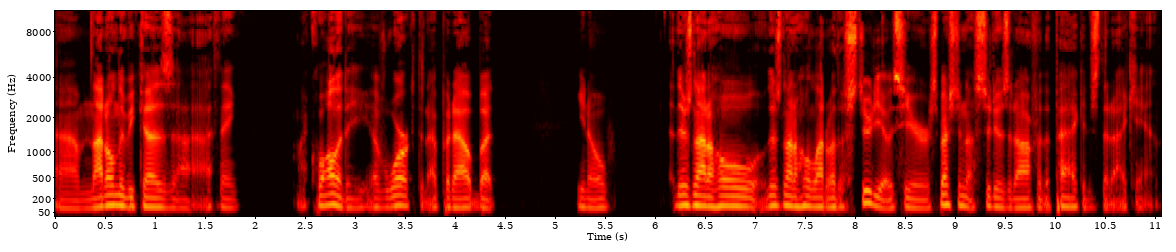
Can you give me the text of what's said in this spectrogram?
Um, not only because I think my quality of work that I put out, but you know, there's not a whole there's not a whole lot of other studios here, especially not studios that offer the package that I can,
